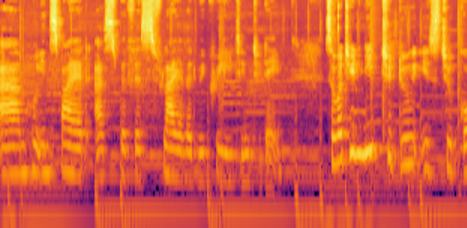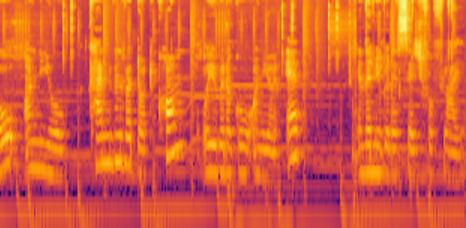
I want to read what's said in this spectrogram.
um, who inspired us with this flyer that we're creating today. So, what you need to do is to go on your canva.com or you're going to go on your app and then you're going to search for flyer.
